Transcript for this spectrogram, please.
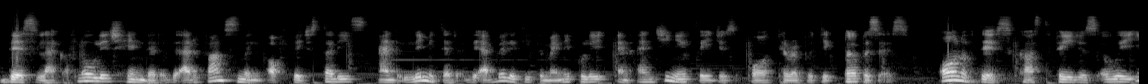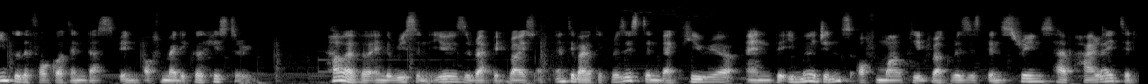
This lack of knowledge hindered the advancement of phage studies and limited the ability to manipulate and engineer phages for therapeutic purposes. All of this cast phages away into the forgotten dustbin of medical history. However, in the recent years, the rapid rise of antibiotic resistant bacteria and the emergence of multi drug resistant strains have highlighted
